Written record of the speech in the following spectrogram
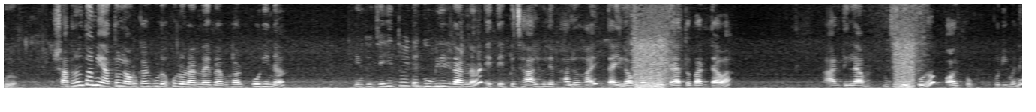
গুঁড়ো। সাধারণত আমি এত লঙ্কার গুঁড়ো কোনো রান্নায় ব্যবহার করি না, কিন্তু যেহেতু এটা গুগলির রান্না, এতে একটু ঝাল হলে ভালো হয়, তাই লঙ্কার গুঁড়োটা এতবার দেওয়া আর দিলাম জিরে গুঁড়ো অল্প পরিমাণে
